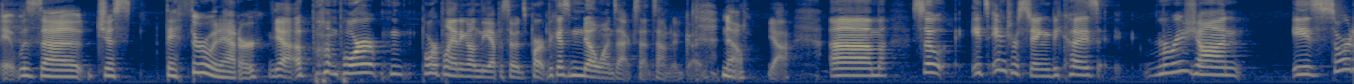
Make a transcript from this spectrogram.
it was uh just they threw it at her. yeah, a poor poor planning on the episode's part because no one's accent sounded good. No. Yeah. Um, so it's interesting because Marie Jean is sort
